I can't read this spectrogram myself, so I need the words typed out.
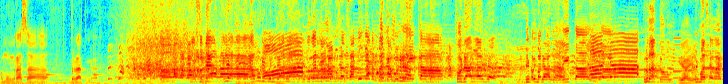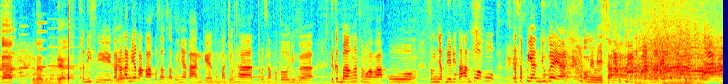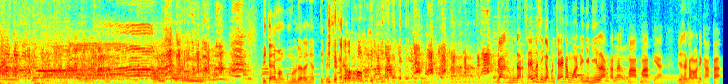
kamu ngerasa berat nggak? Maksudnya, iya kakak kamu di penjara gitu kan itu Kamu satu-satunya tempat kamu cerita. saudaranya di Tempat kamu penjara. cerita. Eh, ya Berat dong Iya iya. di masyarakat. Benar benar. Iya kan? sedih sih, karena Iya. kan dia kakak aku satu-satunya kan, kayak tempat curhat. Terus aku tuh juga deket banget sama kakak aku. Semenjak dia ditahan tuh aku kesepian juga ya. Oh mimisan. Holy story. Dika emang pembuluh darahnya tipis. Enggak, sebentar. Saya masih nggak percaya kamu adiknya Gilang karena maaf maaf ya. Biasa kalau adik kakak,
